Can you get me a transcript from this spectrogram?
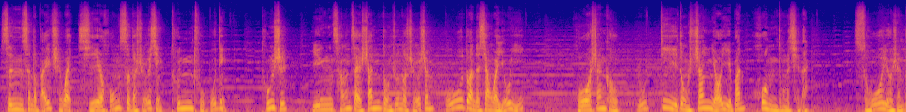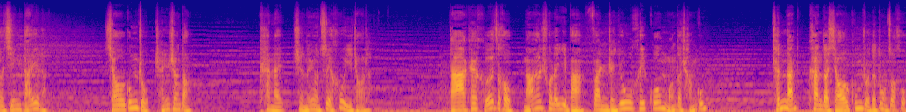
森森的白齿外，血红色的蛇信吞吐不定，同时隐藏在山洞中的蛇身不断的向外游移，火山口如地动山摇一般晃动了起来，所有人都惊呆了。小公主沉声道：“看来只能用最后一招了。”打开盒子后，拿出了一把泛着黝黑光芒的长弓。陈南看到小公主的动作后，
